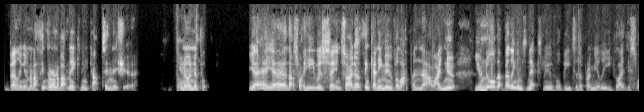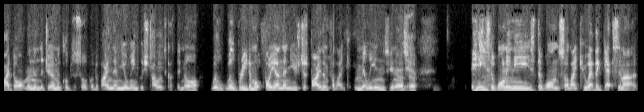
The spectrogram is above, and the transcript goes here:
Bellingham, and I think they're on about making him captain this year. Don't. You know, in a, yeah, yeah, that's what he was saying. So I don't think any move will happen now. I knew, you know, that Bellingham's next move will be to the Premier League. Like this is why Dortmund and the German clubs are so good at buying them young English talents because they know we'll we'll breed them up for you, and then you just buy them for like millions. You know, yeah. so he's the one and he's the one. So like whoever gets him out of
